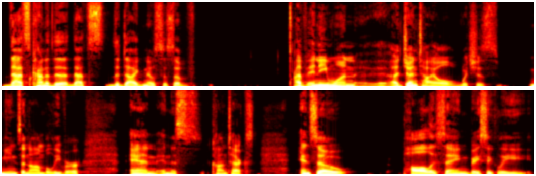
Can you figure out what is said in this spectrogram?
that's kind of the that's the diagnosis of of anyone a gentile which is means a non-believer and in this context. And so paul is saying basically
